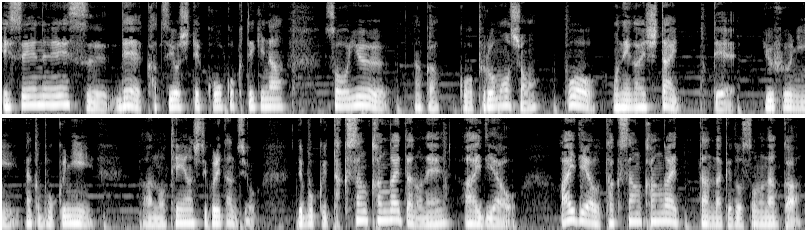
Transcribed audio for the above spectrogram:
SNS で活用して広告的な、そういう、なんかこう、プロモーションをお願いしたいっていうふうになんか僕に、あの、提案してくれたんですよ。で、僕たくさん考えたのね、アイディアを。アイディアをたくさん考えたんだけど、そのなんか、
